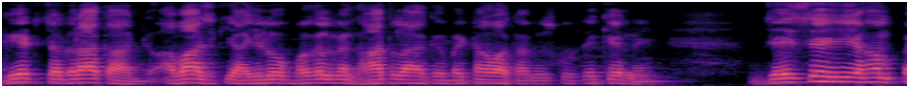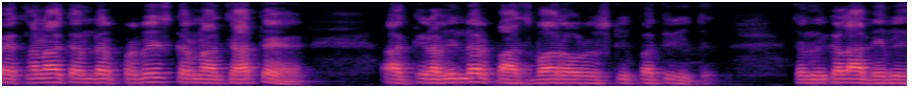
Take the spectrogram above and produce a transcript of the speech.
गेट चदरा का आवाज़ किया, ये लोग बगल में घात लगा के बैठा हुआ था, हम इसको देखे नहीं। जैसे ही हम पैखाना के अंदर प्रवेश करना चाहते हैं रविंदर पासवान और उसकी पत्नी चंद्रकला देवी,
